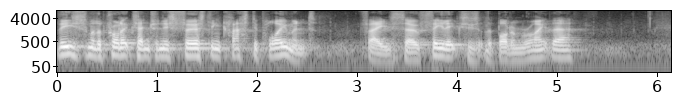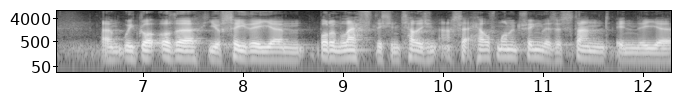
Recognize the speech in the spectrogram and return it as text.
These are some of the products entering this first-in-class deployment phase. So Felix is at the bottom right there. Um, we've got other, you'll see the um, bottom left, this intelligent asset health monitoring. There's a stand in the, uh,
